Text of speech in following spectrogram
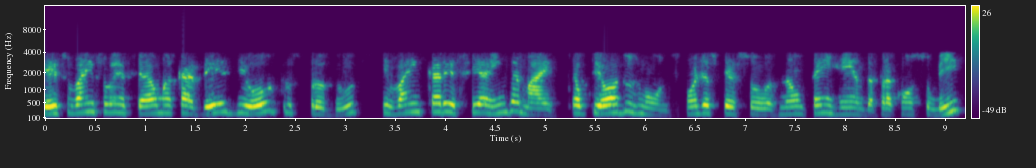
E isso vai influenciar uma cadeia de outros produtos e vai encarecer ainda mais, é o pior dos mundos, onde as pessoas não têm renda para consumir,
